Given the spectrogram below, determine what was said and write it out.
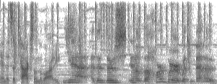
and it's a tax on the body. Yeah, there's you know the hardware with Meta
